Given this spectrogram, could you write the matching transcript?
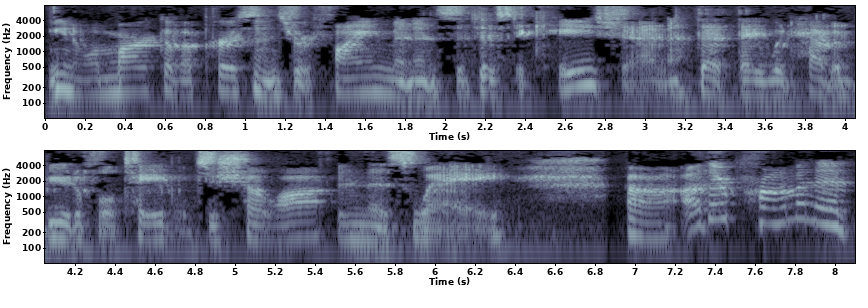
you know a mark of a person's refinement and sophistication that they would have a beautiful table to show off in this way. Uh, other prominent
